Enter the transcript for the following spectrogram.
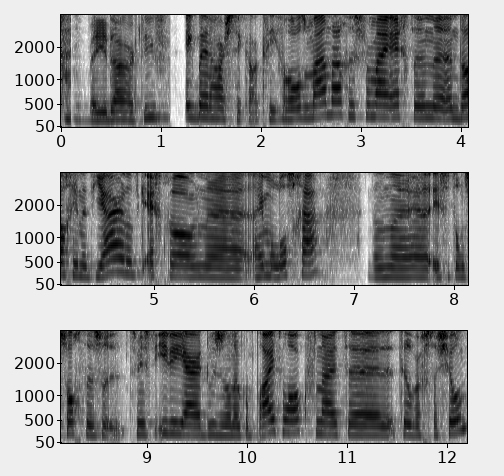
Ben je daar actief? Ik ben hartstikke actief. Roze Maandag is voor mij echt een, een dag in het jaar dat ik echt gewoon helemaal los ga. Dan uh, is het om ochtends, tenminste ieder jaar doen ze dan ook een Pride Walk vanuit uh, Tilburg station.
